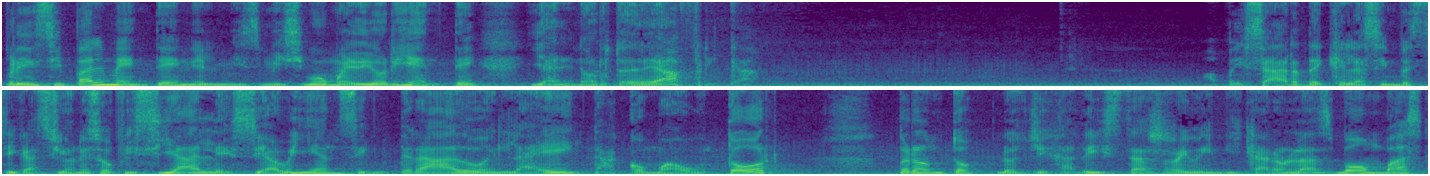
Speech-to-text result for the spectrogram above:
principalmente en el mismísimo Medio Oriente y al norte de África. A pesar de que las investigaciones oficiales se habían centrado en la ETA como autor, Pronto, los yihadistas reivindicaron las bombas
